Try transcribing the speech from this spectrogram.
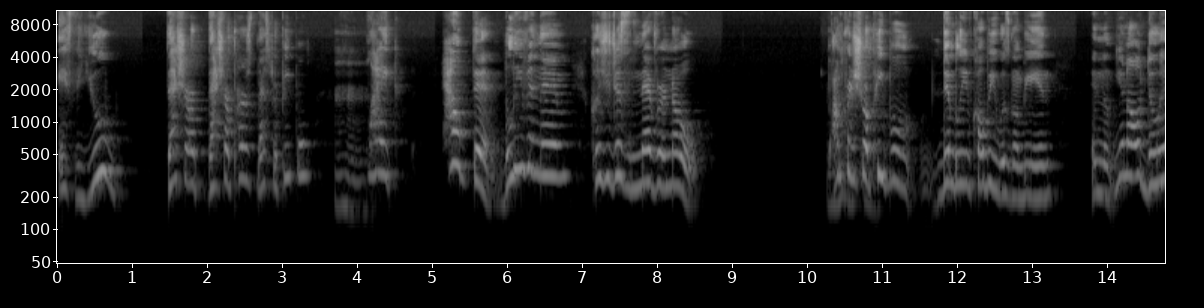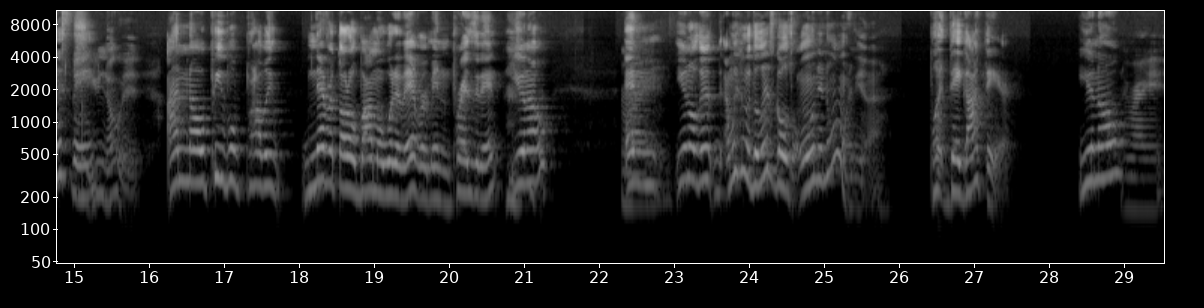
if you that's your that's your person that's your people Mhm. like help them believe in them because you just never know i'm pretty sure people didn't believe kobe was gonna be in in the you know do his thing You know it. i know people probably never thought obama would have ever been president you know and Right. you know there, and we can the list goes on and on yeah, but they got there you know right.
